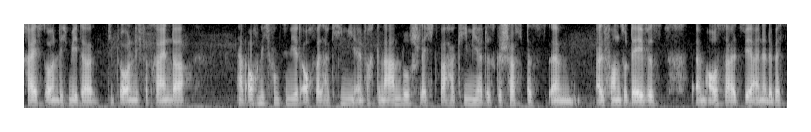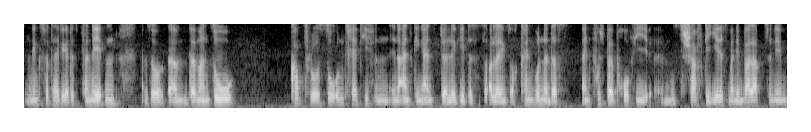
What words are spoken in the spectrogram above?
reißt ordentlich Meter, gibt ordentlich was rein da. Hat auch nicht funktioniert, auch weil Hakimi einfach gnadenlos schlecht war. Hakimi hat es geschafft, dass ähm, Alfonso Davis ähm, aussah, als wäre einer der besten Linksverteidiger des Planeten. Also ähm, wenn man so kopflos, so unkreativ in, in 1 gegen 1 Duelle geht, ist es allerdings auch kein Wunder, dass ein Fußballprofi ähm, es schafft, dir jedes Mal den Ball abzunehmen.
